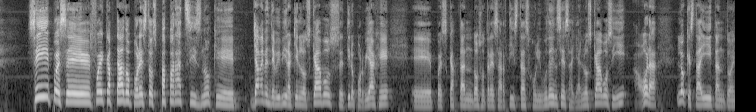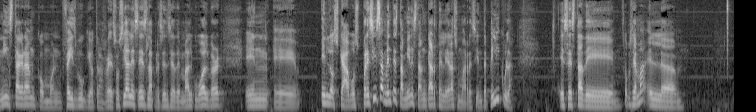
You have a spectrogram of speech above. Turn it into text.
Sí, pues eh, fue captado por estos paparazzis, ¿no? Que ya deben de vivir aquí en Los Cabos, tiro por viaje, eh, pues captan dos o tres artistas hollywoodenses allá en Los Cabos y ahora lo que está ahí tanto en Instagram como en Facebook y otras redes sociales es la presencia de Mark Wahlberg en, eh, en Los Cabos. Precisamente también está en cartelera su más reciente película es esta de, ¿cómo se llama? El... Uh,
